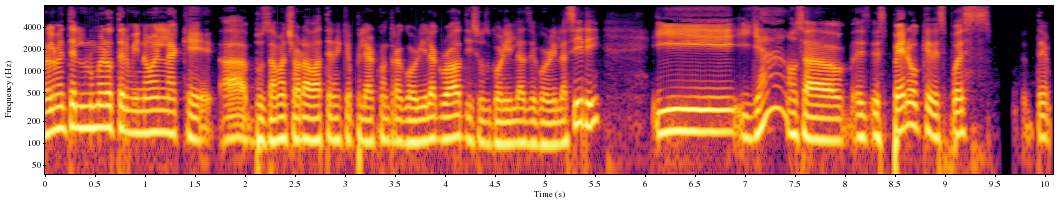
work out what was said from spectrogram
realmente el número terminó en la que ah, pues Damage ahora va a tener que pelear contra Gorilla Grodd y sus gorilas de Gorilla City. Y, y ya, o sea, es- espero que después te-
